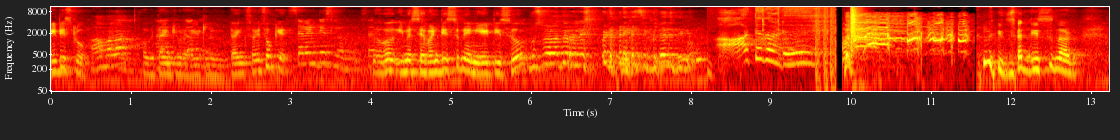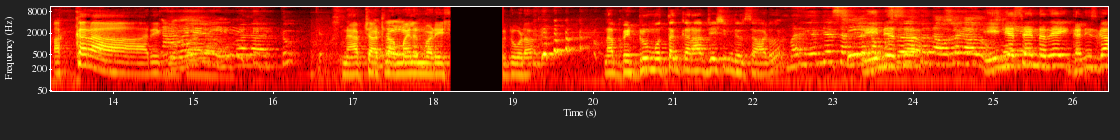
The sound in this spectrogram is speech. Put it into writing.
ఎయిటీస్లో okay thank you thanks. It's okay సెవెంటీస్లో ఈమె సెవెంటీస్ నేను ఎయిటీస్. ఇజ్జత్ తీస్తున్నాడు. అక్కరా రే స్నాప్ చాట్లో అమ్మాయిలను పడేసి కూడా. నా బెడ్రూమ్ మొత్తం ఖరాబ్ చేసింది తెలుసా ఆడు? మరి ఏం చేస్తా? నా వల్ల కాదు. ఏం చేస్తాయండి? రే గలీజ్గా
